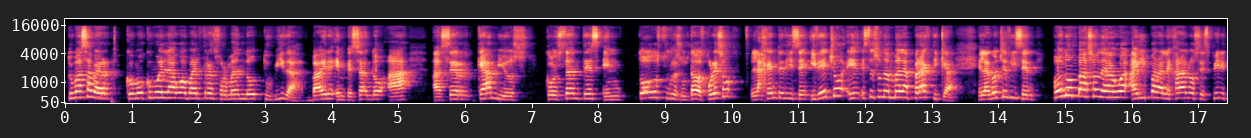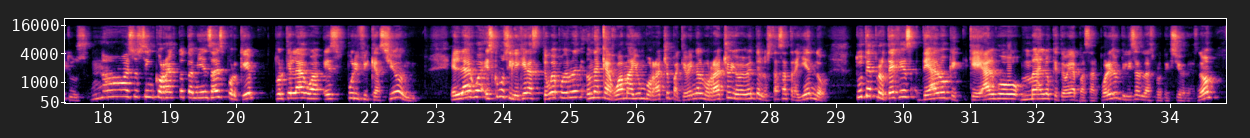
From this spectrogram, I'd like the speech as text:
Tú vas a ver cómo, cómo el agua va a ir transformando tu vida, va a ir empezando a hacer cambios constantes en todos tus resultados. Por eso la gente dice, y de hecho, esta es una mala práctica. En la noche dicen, pon un vaso de agua ahí para alejar a los espíritus. No, eso es incorrecto también. ¿Sabes por qué? Porque el agua es purificación. El agua es como si le dijeras, te voy a poner una, caguama y un borracho para que venga el borracho y obviamente lo estás atrayendo. Tú te proteges de algo que, que algo malo que te vaya a pasar. Por eso utilizas las protecciones, ¿no?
